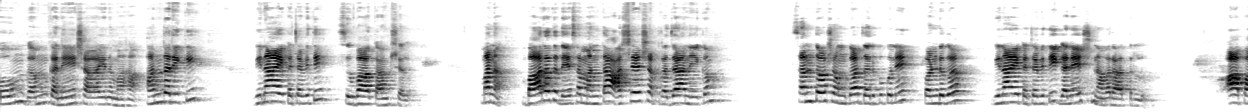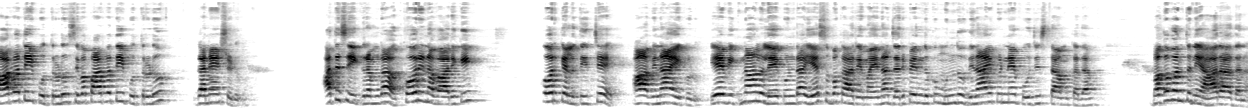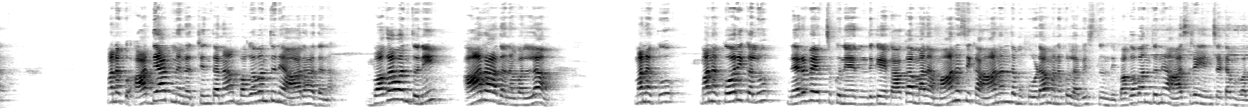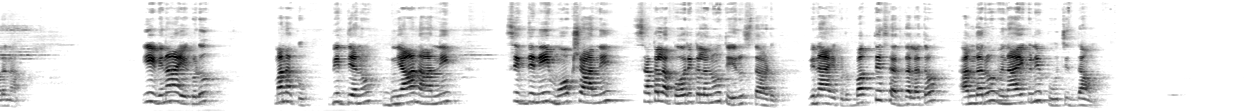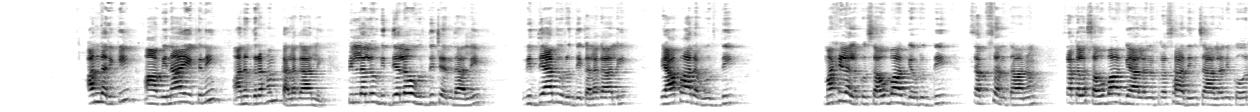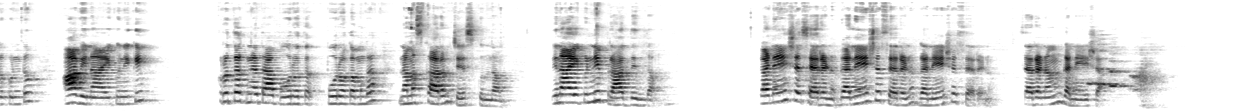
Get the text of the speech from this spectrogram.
ఓం గం గణేశాయ నమ. అందరికీ వినాయక చవితి శుభాకాంక్షలు. మన భారతదేశమంతా అశేష ప్రజానీకం సంతోషంగా జరుపుకునే పండుగ వినాయక చవితి గణేష్ నవరాత్రులు. ఆ పార్వతీపుత్రుడు శివపార్వతీపుత్రుడు గణేశుడు. అతి శీఘ్రంగా కోరిన వారికి కోరికలు తీర్చే ఆ వినాయకుడు. ఏ విఘ్నాలు లేకుండా ఏ శుభకార్యమైనా జరిపేందుకు ముందు వినాయకుడినే పూజిస్తాము కదా. భగవంతుని ఆరాధన. మనకు ఆధ్యాత్మిక చింతన భగవంతుని ఆరాధన. భగవంతుని ఆరాధన వల్ల మనకు మన కోరికలు నెరవేర్చుకునేందుకే కాక మన మానసిక ఆనందము కూడా మనకు లభిస్తుంది భగవంతుని ఆశ్రయించటం వలన. ఈ వినాయకుడు మనకు విద్యను జ్ఞానాన్ని సిద్ధిని మోక్షాన్ని సకల కోరికలను తీరుస్తాడు. వినాయకుడు భక్తి శ్రద్ధలతో అందరూ వినాయకుని పూజిద్దాం. అందరికీ ఆ వినాయకుని అనుగ్రహం కలగాలి. పిల్లలు విద్యలో వృద్ధి చెందాలి విద్యాభివృద్ధి కలగాలి వ్యాపార వృద్ధి మహిళలకు సౌభాగ్య వృద్ధి సత్సంతానం సకల సౌభాగ్యాలను ప్రసాదించాలని కోరుకుంటూ ఆ వినాయకునికి కృతజ్ఞతాపూర్వక పూర్వకముగా నమస్కారం చేసుకుందాం. వినాయకుణ్ణి ప్రార్థిద్దాం. గణేష శరణు గణేష శరణు గణేష శరణు. శరణం గణేష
